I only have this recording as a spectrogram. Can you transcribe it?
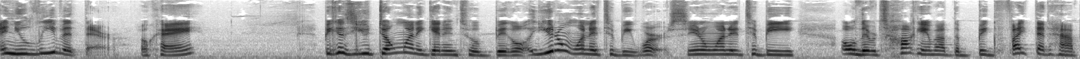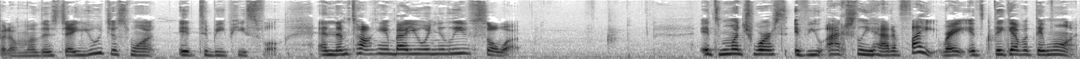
And you leave it there, okay? Because you don't want to get into a big old, you don't want it to be worse. You don't want it to be, oh, they were talking about the big fight that happened on Mother's Day. You just want it to be peaceful. And them talking about you when you leave, so what? It's much worse if you actually had a fight, right? If they get what they want.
